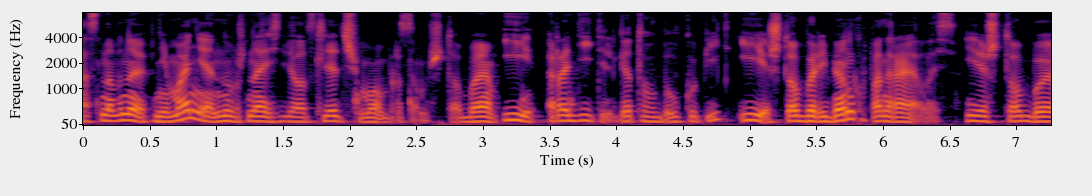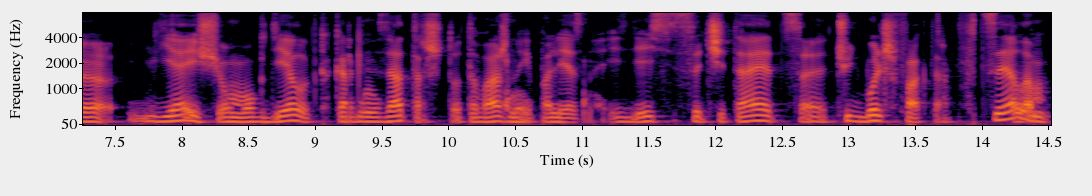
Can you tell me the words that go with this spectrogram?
основное внимание нужно сделать следующим образом, чтобы и родитель готов был купить, и чтобы ребенку понравилось, и чтобы я еще мог делать как организатор что-то важное и полезное. И здесь сочетается чуть больше факторов. В целом,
